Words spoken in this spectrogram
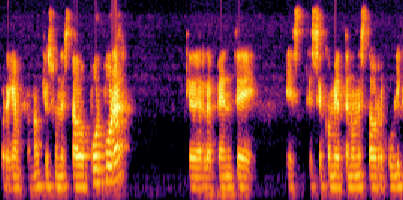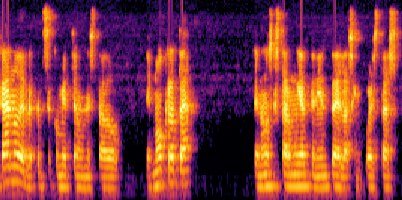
por ejemplo, ¿no? Que es un estado púrpura que de repente este, se convierte en un estado republicano, de repente se convierte en un estado demócrata. Tenemos que estar muy al pendiente de las encuestas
